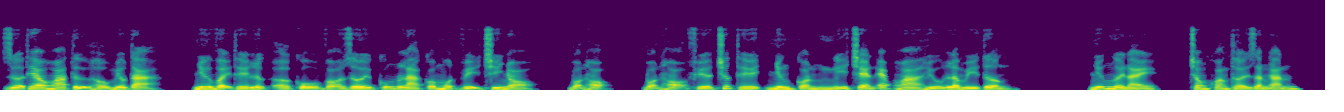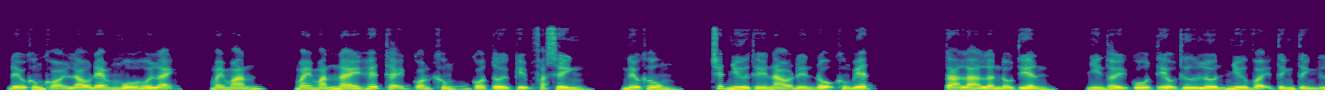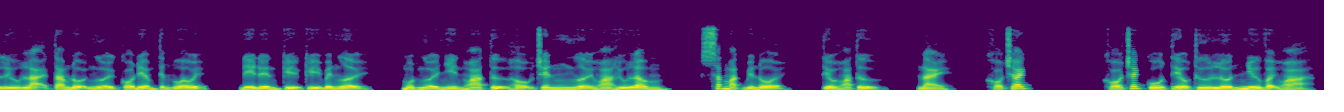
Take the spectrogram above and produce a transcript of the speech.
Dựa theo hoa tự hầu miêu tả, như vậy thế lực ở cổ võ giới cũng là có một vị trí nhỏ, bọn họ, bọn họ phía trước thế nhưng còn nghĩ chèn ép hoa hữu lâm ý tưởng. Những người này, trong khoảng thời gian ngắn, đều không khỏi lao đem mồ hôi lạnh, may mắn, may mắn này hết thể còn không có tới kịp phát sinh, nếu không, chết như thế nào đến độ không biết. Ta là lần đầu tiên, nhìn thấy cố tiểu thư lớn như vậy tính tình lưu lại tam đội người có điểm tiếc nuối, đi đến kỷ kỷ bên người, một người nhìn hoa tử hậu trên người hoa hữu lâm, sắc mặt biến đổi, tiểu hoa tử, này, khó trách. Khó trách cố tiểu thư lớn như vậy hỏa.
